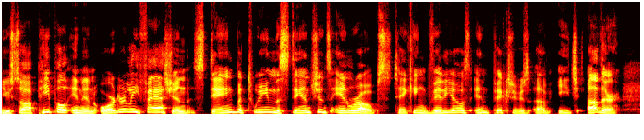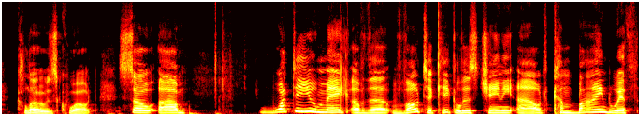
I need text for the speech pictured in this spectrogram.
you saw people in an orderly fashion staying between the stanchions and ropes, taking videos and pictures of each other. Close quote. So, um, what do you make of the vote to kick Liz Cheney out combined with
